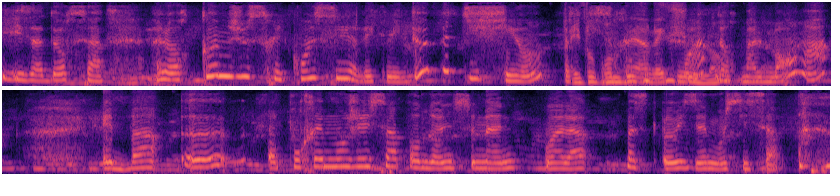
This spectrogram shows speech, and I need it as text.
ils adorent ça. Alors comme je serai coincée avec mes deux petits chiens, Ah, il faut prendre avec cuchot, moi là. normalement, hein, eh ben eux, on pourrait manger ça pendant une semaine. Voilà, parce qu'eux ils aiment aussi ça.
